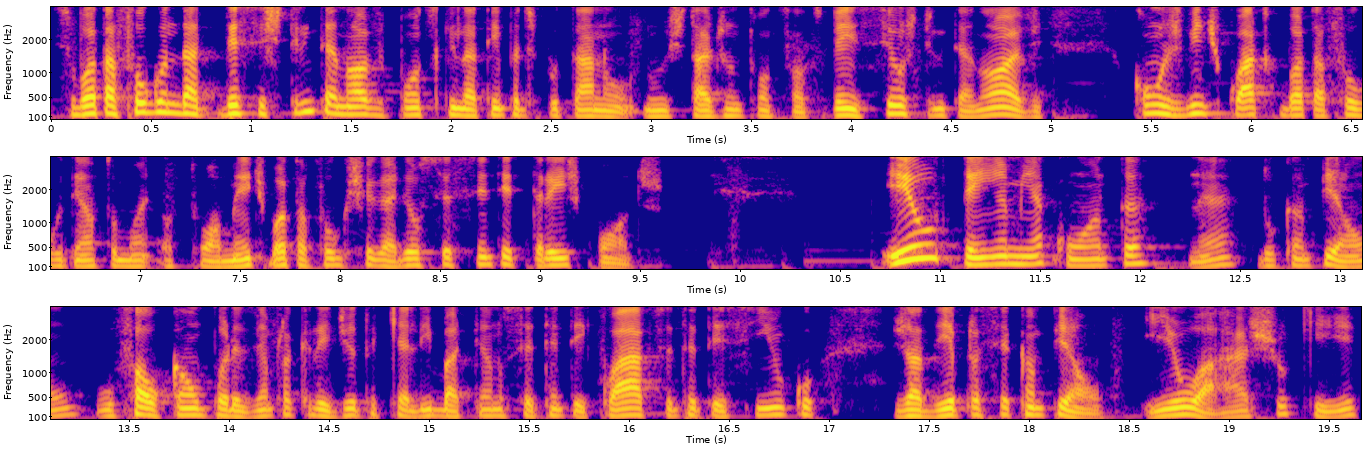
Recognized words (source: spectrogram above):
Se o Botafogo, ainda, desses 39 pontos que ainda tem para disputar no, no estádio Newton Santos, vencer os 39, com os 24 que o Botafogo tem atualmente, o Botafogo chegaria aos 63 pontos. Eu tenho a minha conta né, do campeão. O Falcão, por exemplo, acredita que ali batendo 74, 75 já dê para ser campeão. E eu acho que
